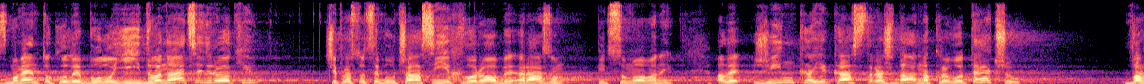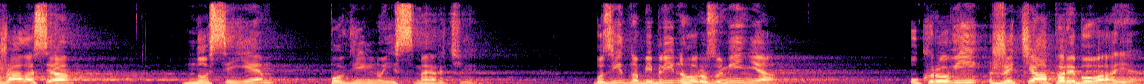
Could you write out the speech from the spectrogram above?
з моменту, коли було їй 12 років, чи просто це був час її хвороби разом підсумований. Але жінка, яка страждала на кровотечу, вважалася носієм повільної смерті. Бо згідно біблійного розуміння, у крові життя перебуває.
